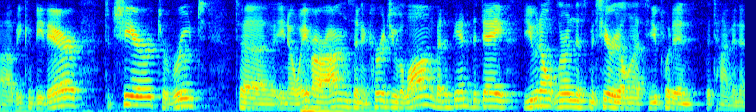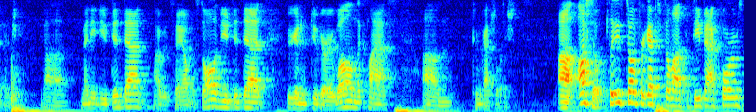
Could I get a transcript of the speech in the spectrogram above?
Uh, we can be there to cheer, to root, to you know wave our arms and encourage you along, but at the end of the day, you don't learn this material unless you put in the time and energy. Uh, many of you did that. I would say almost all of you did that. You're going to do very well in the class. Um, congratulations. Uh, also, please don't forget to fill out the feedback forms.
